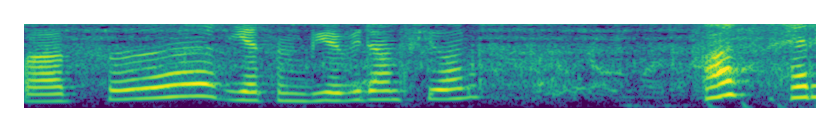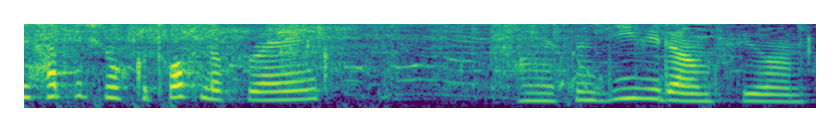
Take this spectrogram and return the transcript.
warte, jetzt sind wir wieder am Führen. Was? Hä, der hat mich noch getroffen, der Frank. Und jetzt sind die wieder am Führen.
